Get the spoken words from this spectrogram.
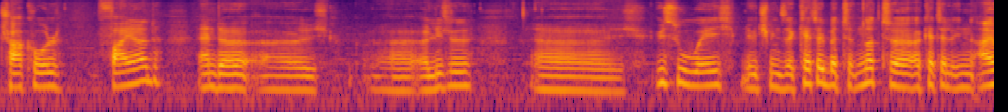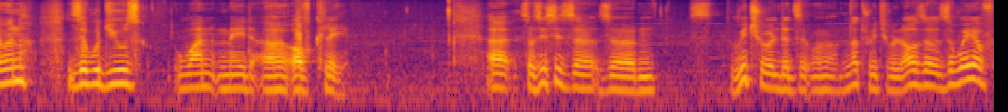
charcoal fired and a, a little uh, yushuwei, which means a kettle, but not uh, a kettle in iron. They would use one made uh, of clay. Uh, so this is uh, the um, ritual that uh, not ritual, or the, the way of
